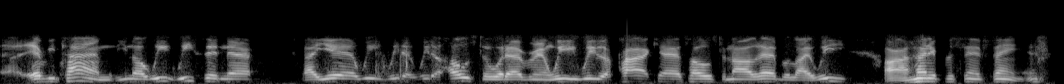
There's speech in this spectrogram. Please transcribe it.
uh, every time, you know, we we sitting there, like, yeah, we we the we the host or whatever, and we we a podcast host and all that, but like we are a hundred percent fans.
